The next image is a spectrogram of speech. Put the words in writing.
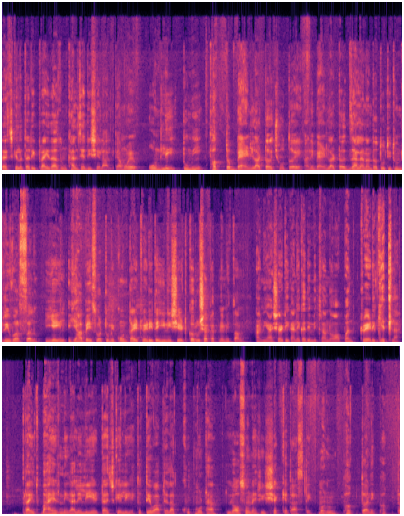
टच केलं तरी प्राइस अजून खालच्या दिशेला आली. त्यामुळे ओनली तुम्ही फक्त बँडला टच होतंय आणि बँडला टच झाल्यानंतर तो तिथून रिव्हर्सल येईल. ह्या बेसवर तुम्ही कोणताही ट्रेड इथे इनिशिएट करू शकत नाही मित्रांनो. आणि अशा ठिकाणी कधी मित्रांनो आपण ट्रेड घेतला प्राईस बाहेर निघालेली आहे टच केली आहे तर तेव्हा आपल्याला खूप मोठा लॉस होण्याची शक्यता असते. म्हणून फक्त आणि फक्त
